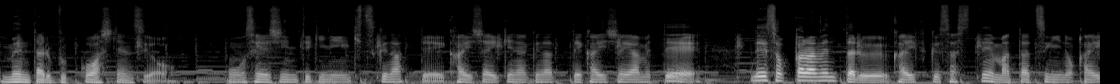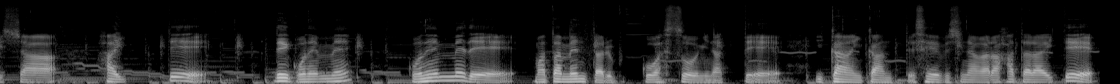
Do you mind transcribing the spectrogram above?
メンタルぶっ壊してんすよ。もう精神的にきつくなって会社行けなくなって会社辞めてでそっからメンタル回復させてまた次の会社入ってで5年目5年目でまたメンタルぶっ壊しそうになっていかんいかんってセーブしながら働いて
